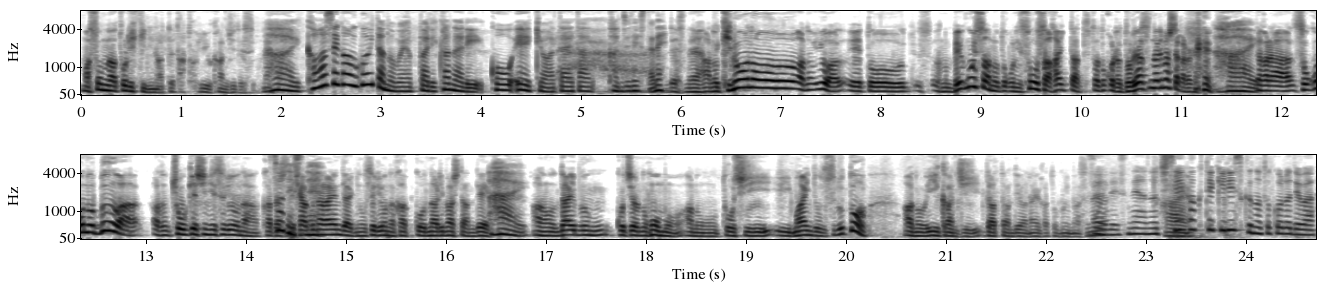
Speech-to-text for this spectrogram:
まあ、そんな取引になってたという感じですよね。はい。為替が動いたのもやっぱりかなり好影響を与えた感じでしたね。ですね。あの、昨日の、あの、要は、えっ、ー、と、あの、弁護士さんのところに捜査入ったって言ったところはドル安になりましたからね。はい。だから、そこの分は、あの、帳消しにするような形で107円台に乗せるような格好になりましたんで、はい。あの、の、だいぶこちらの方も、あの、投資マインドとすると、あの、いい感じだったんではないかと思いますね。そうですね。あの、地政学的リスクのところでは、はい、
